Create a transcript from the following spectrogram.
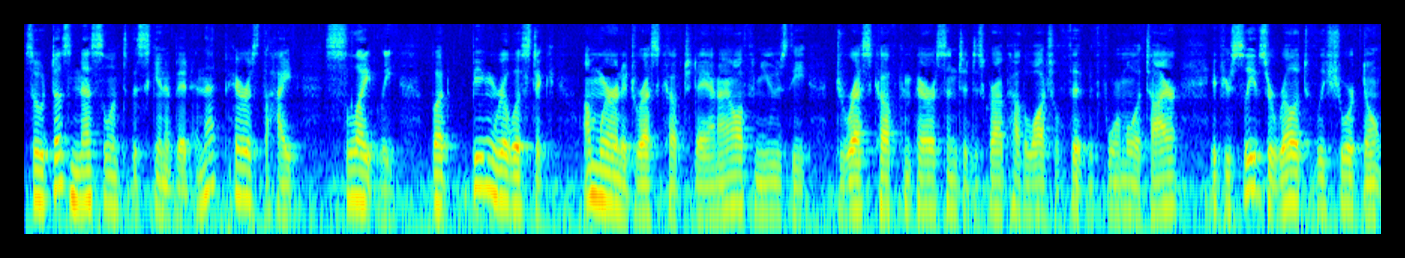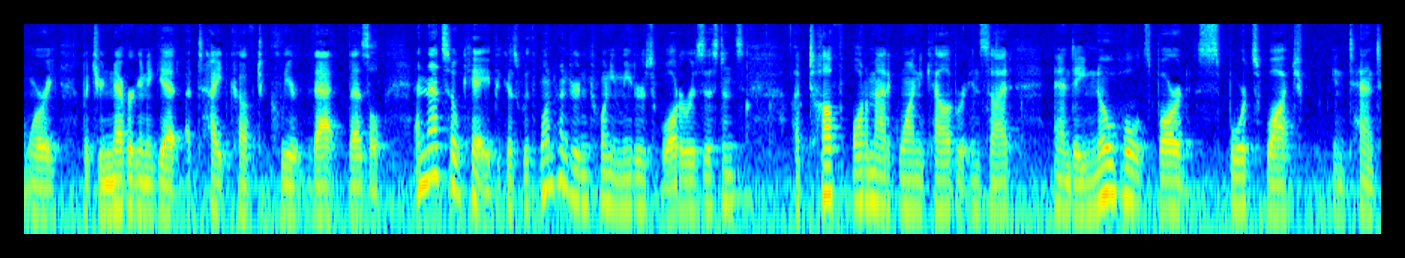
so it does nestle into the skin a bit, and that pares the height slightly. But being realistic, I'm wearing a dress cuff today, and I often use the dress cuff comparison to describe how the watch will fit with formal attire. If your sleeves are relatively short, don't worry, but you're never going to get a tight cuff to clear that bezel. And that's okay, because with 120 meters water resistance, a tough automatic winding caliber inside, and a no-holds-barred sports watch intent,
